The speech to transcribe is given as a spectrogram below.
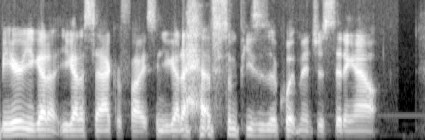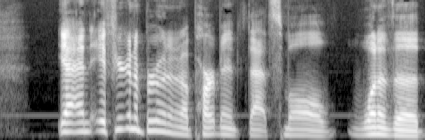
beer, you gotta you gotta sacrifice, and you gotta have some pieces of equipment just sitting out. Yeah, and if you're gonna brew in an apartment that small, one of the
